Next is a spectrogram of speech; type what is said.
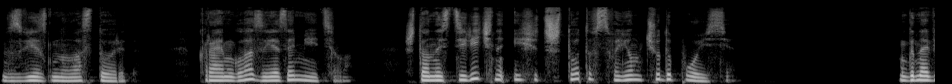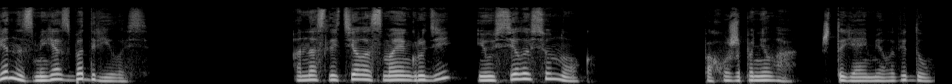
взвизгнул Асторет. Краем глаза я заметила, что он истерично ищет что-то в своем чудо-поясе. Мгновенно змея взбодрилась. Она слетела с моей груди и уселась у ног. Похоже, поняла, что я имела в виду,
